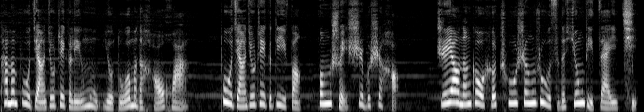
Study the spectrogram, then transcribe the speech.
他们不讲究这个陵墓有多么的豪华，不讲究这个地方风水是不是好，只要能够和出生入死的兄弟在一起，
